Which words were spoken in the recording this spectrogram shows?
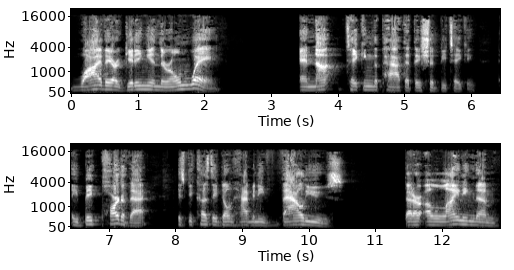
why they are getting in their own way and not taking the path that they should be taking. A big part of that is because they don't have any values that are aligning them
